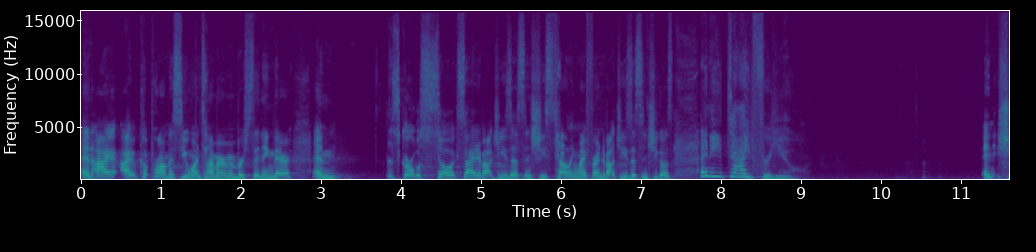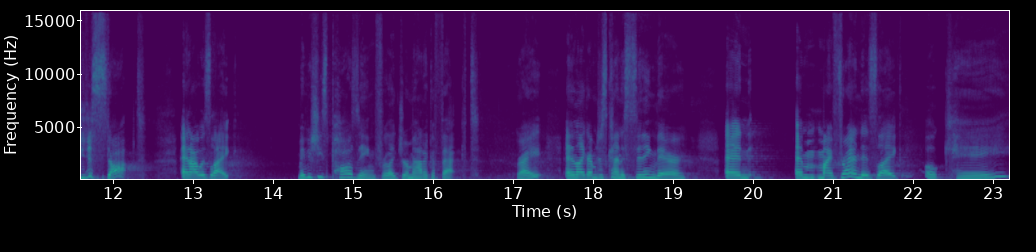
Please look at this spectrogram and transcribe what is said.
And I, I promise you, one time I remember sitting there and this girl was so excited about Jesus and she's telling my friend about Jesus and she goes, And he died for you. And she just stopped. And I was like, maybe she's pausing for like dramatic effect, right? And like I'm just kind of sitting there and and my friend is like, okay.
